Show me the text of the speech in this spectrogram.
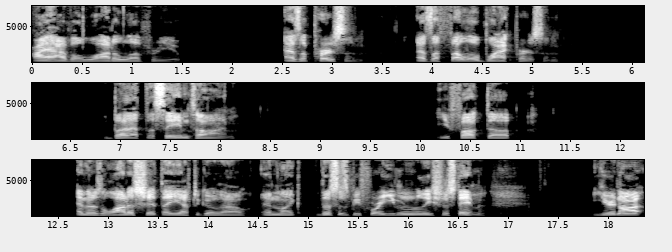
I have a lot of love for you. As a person, as a fellow black person. But at the same time, you fucked up. And there's a lot of shit that you have to go out. And like, this is before you even release your statement. You're not,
